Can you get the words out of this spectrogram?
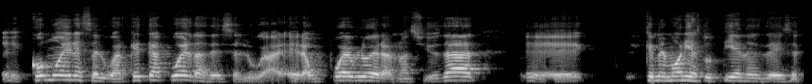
Eh, ¿Cómo era ese lugar? ¿Qué te acuerdas de ese lugar? ¿Era un pueblo? ¿Era una ciudad? Eh, ¿Qué memorias tú tienes de ese?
